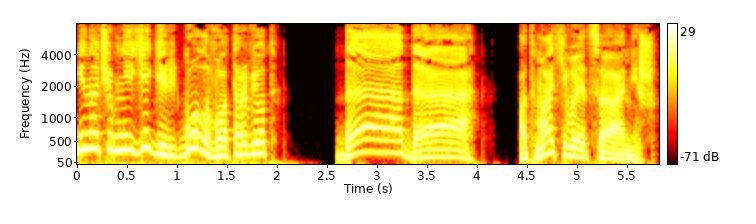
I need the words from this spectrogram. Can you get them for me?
иначе мне егерь голову оторвет». «Да-да!» — отмахивается Амиш.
